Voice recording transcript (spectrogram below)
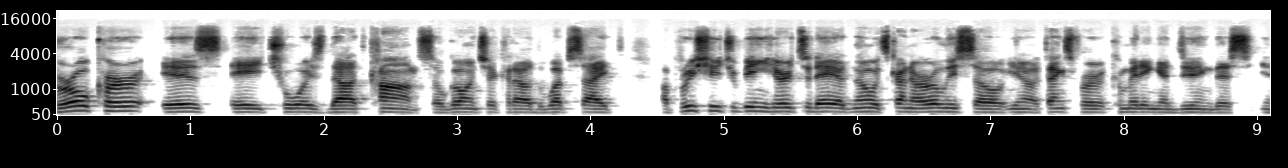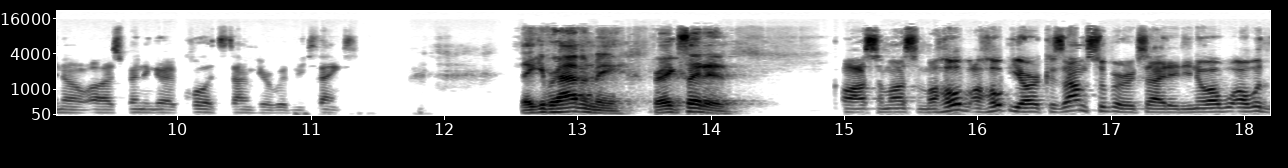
brokeisachoice.com. So go and check it out, the website. Appreciate you being here today. I know it's kind of early, so you know, thanks for committing and doing this. You know, uh, spending a quality time here with me. Thanks. Thank you for having me. Very excited. Awesome, awesome. I hope I hope you are because I'm super excited. You know, I, I, would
